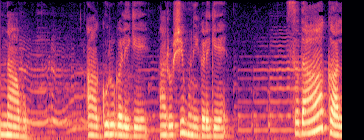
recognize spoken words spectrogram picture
ನಾವು ಆ ಗುರುಗಳಿಗೆ, ಆ ಋಷಿ ಮುನಿಗಳಿಗೆ ಸದಾ ಕಾಲ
